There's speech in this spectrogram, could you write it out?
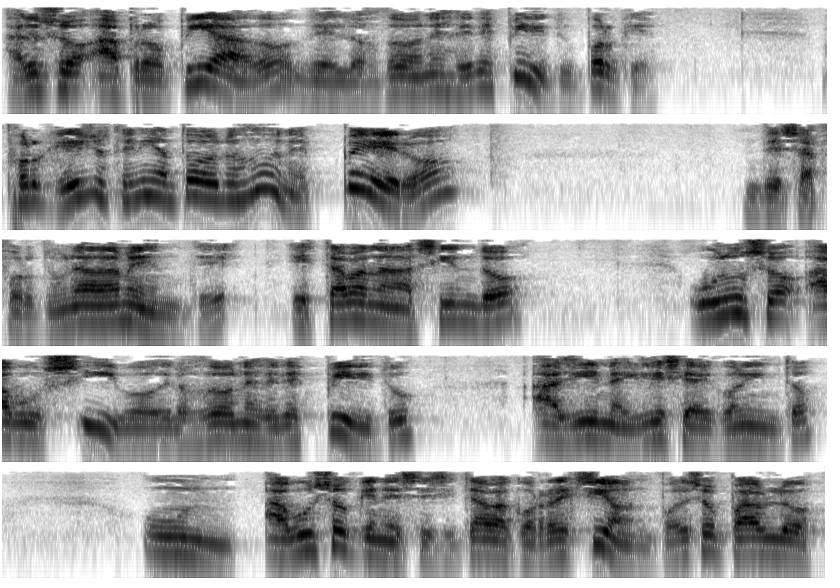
al uso apropiado de los dones del Espíritu. ¿Por qué? Porque ellos tenían todos los dones, pero desafortunadamente estaban haciendo un uso abusivo de los dones del Espíritu allí en la iglesia de Corinto, un abuso que necesitaba corrección. Por eso Pablo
